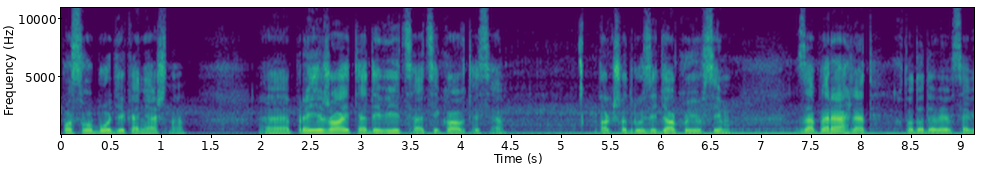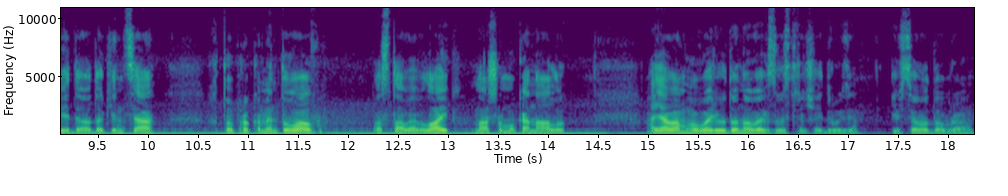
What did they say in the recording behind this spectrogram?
по свободі, звісно. Е, Приїжджайте, дивіться, цікавтеся. Так що, друзі, дякую всім за перегляд. Хто додивився відео до кінця, хто прокоментував, поставив лайк нашому каналу. А я вам говорю до нових зустрічей, друзі. І всього доброго.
